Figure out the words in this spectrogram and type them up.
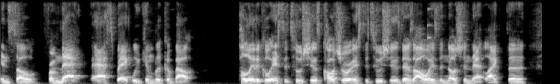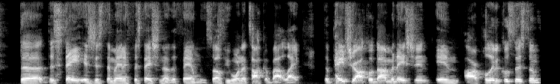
And so from that aspect, we can look about political institutions, cultural institutions. There's always the notion that like the the the state is just a manifestation of the family. So if you want to talk about like the patriarchal domination in our political system,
